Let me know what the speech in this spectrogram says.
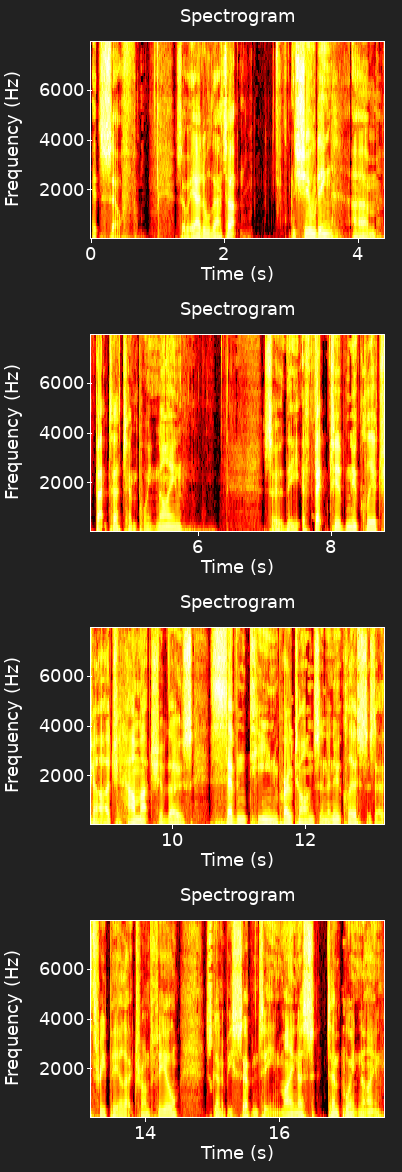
itself. So we add all that up. Shielding um, factor, 10.9, so the effective nuclear charge, how much of those 17 protons in the nucleus does that 3p electron feel, is going to be 17 minus 10.9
